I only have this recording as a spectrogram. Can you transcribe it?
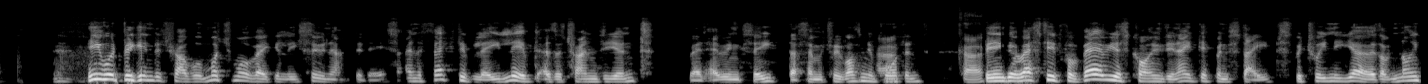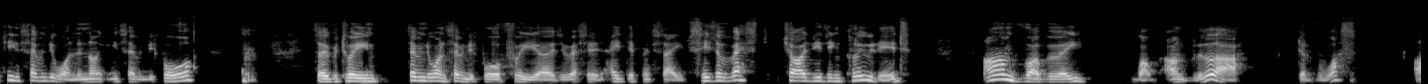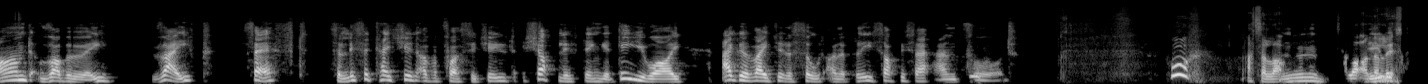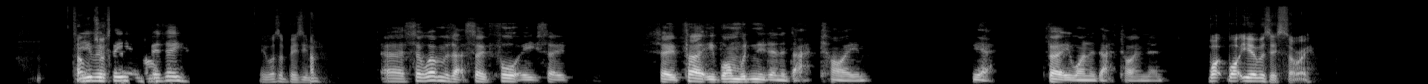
he would begin to travel much more regularly soon after this and effectively lived as a transient red herring see that cemetery wasn't important Okay. being arrested for various crimes in eight different states between the years of 1971 and 1974. So between 71 74, three years, arrested in eight different states. His arrest charges included armed robbery, well, armed, blah, don't know what, armed robbery, rape, theft, solicitation of a prostitute, shoplifting, a DUI, aggravated assault on a police officer, and fraud. Whew, that's a lot. Mm, That's a lot on He the was- list. He was being busy. He was a busy man. Uh, so when was that? So 40. So so 31 wouldn't he then at that time? Yeah, 31 at that time then. What what year was this? Sorry.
